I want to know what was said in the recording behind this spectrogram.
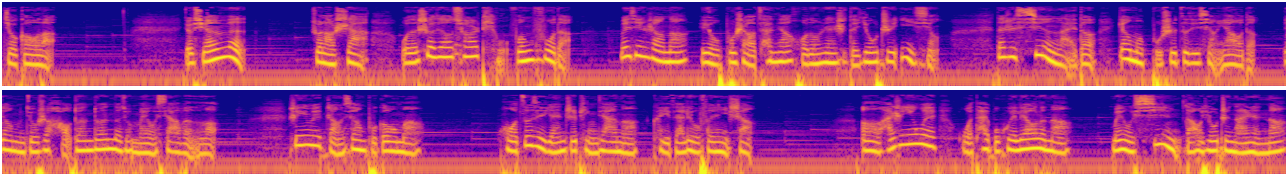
就够了。有学员问，说老师啊，我的社交圈挺丰富的。微信上呢也有不少参加活动认识的优质异性，但是吸引来的要么不是自己想要的，要么就是好端端的就没有下文了，是因为长相不够吗？我自己颜值评价呢可以在六分以上，嗯，还是因为我太不会撩了呢，没有吸引到优质男人呢？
